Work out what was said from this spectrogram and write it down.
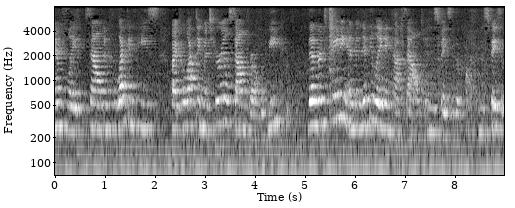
translate sound and collecting piece by collecting material sound throughout the week, then retaining and manipulating that sound in the space of the, in the space of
